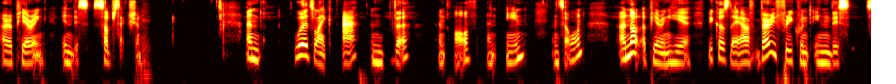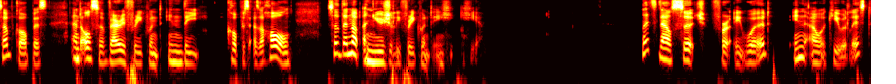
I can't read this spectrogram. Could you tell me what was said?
are appearing in this subsection. And words like a and the and of and in and so on are not appearing here because they are very frequent in this subcorpus and also very frequent in the corpus as a whole, so they're not unusually frequent here. Let's now search for a word in our keyword list,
